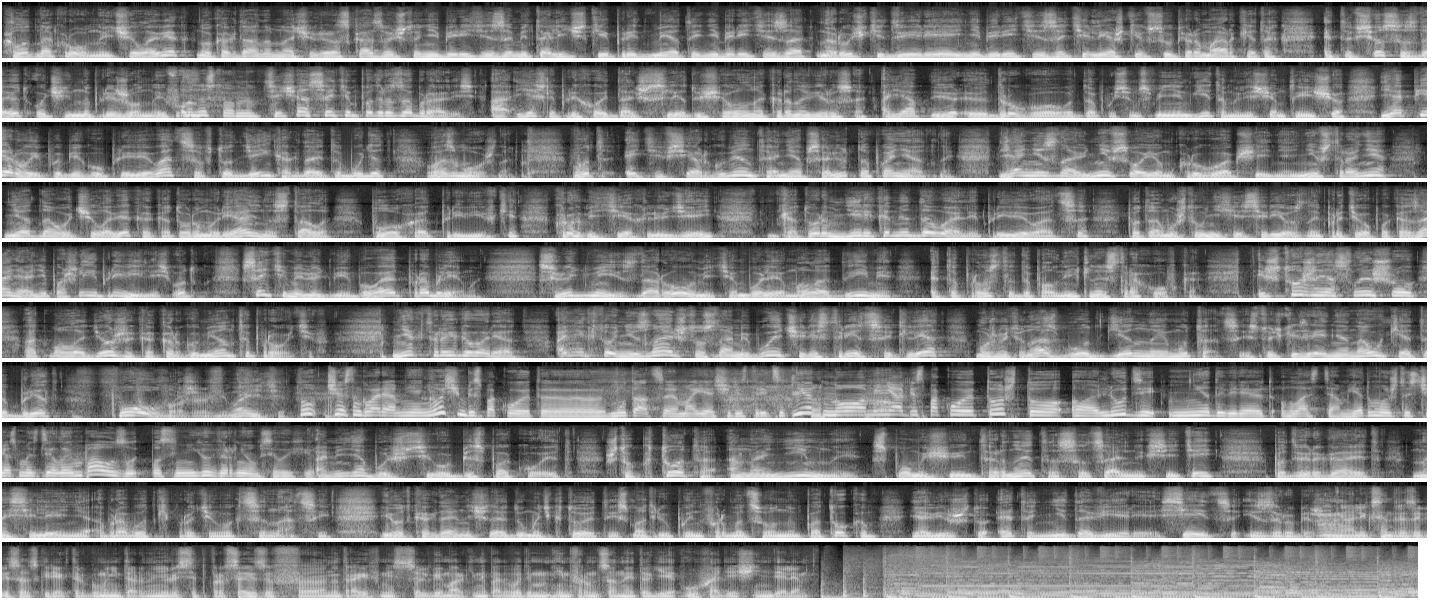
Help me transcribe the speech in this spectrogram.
хладнокровный человек, но когда нам начали рассказывать, что не беритесь за металлические предметы, не беритесь за ручки дверей, не беритесь за тележки в супермаркетах, это все создает очень напряженный фон. Безусловно. Сейчас с этим подразобрались. А если приходит дальше следующая волна коронавируса, а я э, другого, допустим, с менингитом или с чем-то еще, я первый побегу прививаться в тот день, когда это будет возможно. Вот эти все аргументы, они абсолютно понятны. Я не знаю ни в своем кругу общения, ни в стране ни одного человека, которому реально стало плохо от прививки, кроме тех людей, которым не рекомендовали прививаться, потому что у них есть серьезные противопоказания, они пошли и привились. Вот с этими людьми бывают проблемы. С людьми здоровыми, тем более молодыми, это просто дополнительная страховка. И что же я слышу от молодежи как аргументы против? Некоторые говорят, а никто не знает, что с нами будет через 30 лет, может быть, у нас будут генные мутации. С точки зрения науки это бред полный, Боже. понимаете? Ну, честно говоря, меня не очень беспокоит э, мутация моя через 30 лет, но меня беспокоит то, что э, люди не доверяют властям. Я думаю, что сейчас мы сделаем паузу, после нее вернемся в эфир. А меня больше всего беспокоит, что кто-то анонимный с помощью интернета, социальных сетей подвергает население обработке против вакцинации. И вот когда я начинаю думать, кто это, и смотрю по информационным потокам, я вижу, что это недоверие сеется из-за рубежа. Александр Записовский, ректор гуманитарного университета профсоюзов. Э, на троих вместе с Ольгой Маркиной подводим информационные итоги уходящей недели.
